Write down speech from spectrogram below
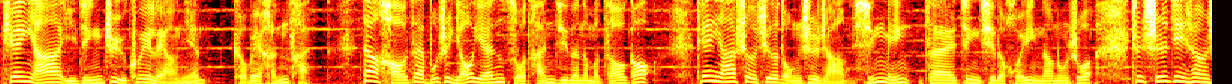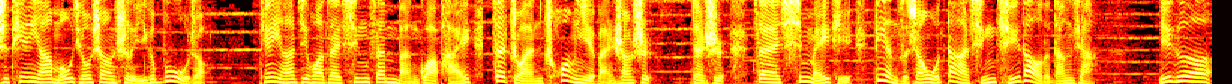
天涯已经巨亏两年，可谓很惨。但好在不是谣言所谈及的那么糟糕。天涯社区的董事长邢明在近期的回应当中说：“这实际上是天涯谋求上市的一个步骤。天涯计划在新三板挂牌，再转创业板上市。但是在新媒体电子商务大行其道的当下。”一个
